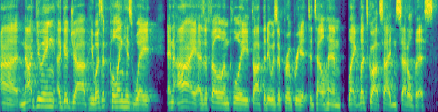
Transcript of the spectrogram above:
uh, not doing a good job he wasn't pulling his weight and i as a fellow employee thought that it was appropriate to tell him like let's go outside and settle this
